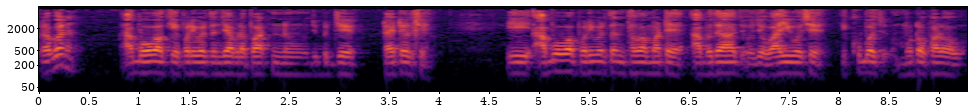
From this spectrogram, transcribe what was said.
બરાબર? આબોહવા કે પરિવર્તન જે આપણા પાઠનું જે ટાઇટલ છે, એ આબોહવા પરિવર્તન થવા માટે આ બધા જ જે વાયુઓ છે, એ ખૂબ જ મોટો ફાળો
